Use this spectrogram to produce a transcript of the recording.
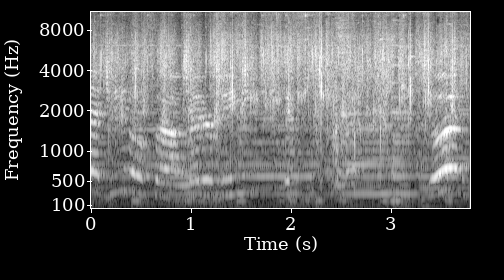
that beetle's uh, litter be? Good.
